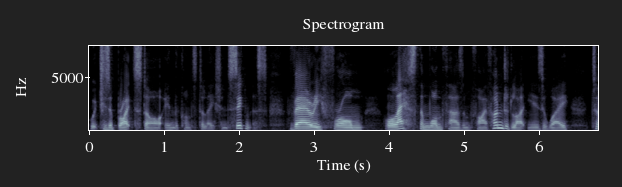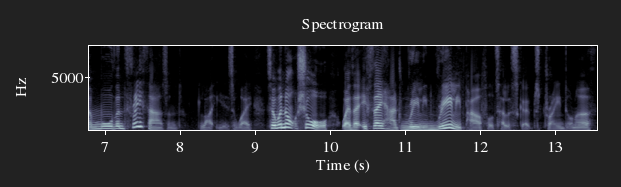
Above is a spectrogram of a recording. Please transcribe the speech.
which is a bright star in the constellation Cygnus, vary from less than 1,500 light years away to more than 3,000 light years away. So we're not sure whether if they had really, really powerful telescopes trained on Earth,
